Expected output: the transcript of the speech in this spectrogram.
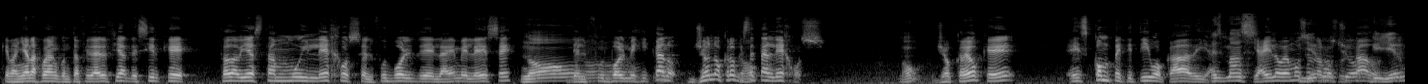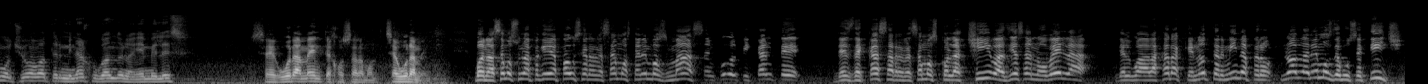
que mañana juegan contra Filadelfia, decir que, todavía está muy lejos el fútbol de la MLS no, del fútbol mexicano. Yo no creo que esté tan lejos. No. Yo creo que es competitivo cada día. Es más, y ahí lo vemos Guillermo en los resultados. Guillermo Ochoa va a terminar jugando en la MLS. Seguramente, José Ramón, seguramente. Bueno, hacemos una pequeña pausa y regresamos. Tenemos más en Fútbol Picante desde casa. Regresamos con las Chivas y esa novela del Guadalajara que no termina, pero no hablaremos de Bucetich.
